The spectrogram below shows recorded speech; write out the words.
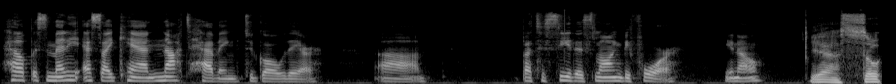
help as many as I can not having to go there, um, but to see this long before, you know. Yes. So,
